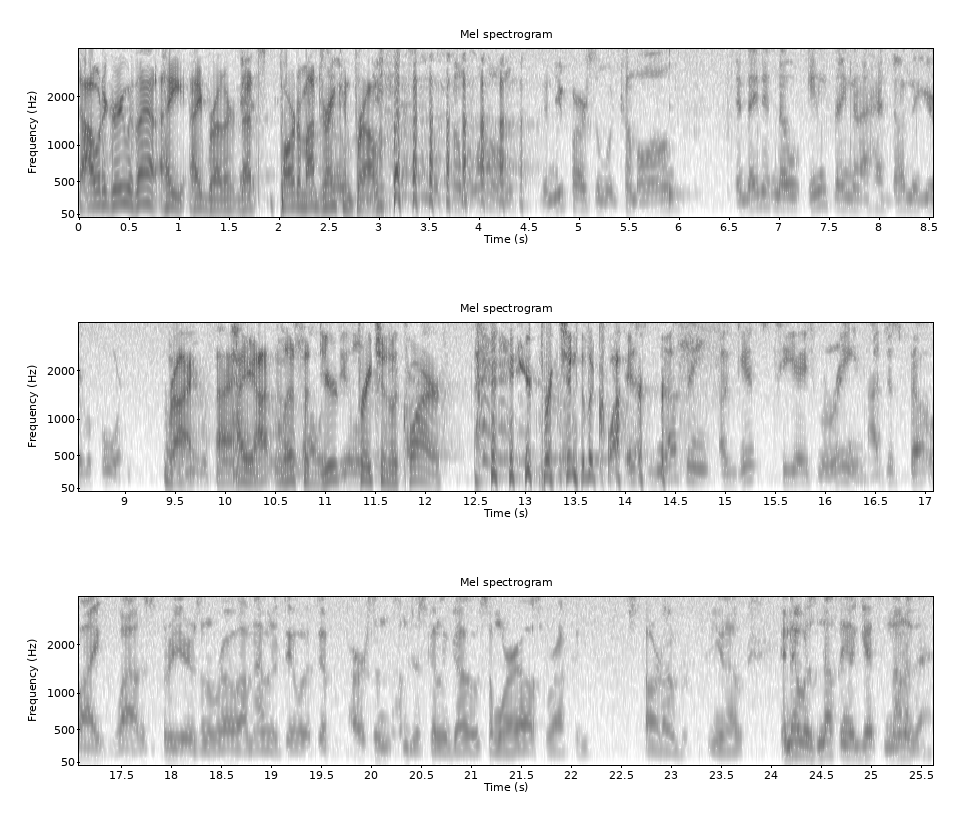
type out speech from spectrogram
I would agree with that. Hey, hey, brother, that's and, part of my drinking so problem. The new, come along, the new person would come along, and they didn't know anything that I had done the year before. Right. Uh, hey, I, listen, you're preaching to the choir. You're preaching to the choir. It's nothing against TH Marine. I just felt like, wow, this is three years in a row. I'm having to deal with a different person. I'm just going to go somewhere else where I can start over, you know. And there was nothing against none of that.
